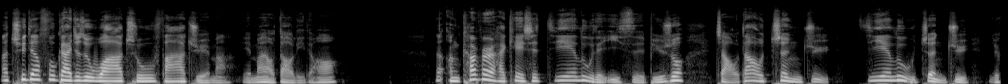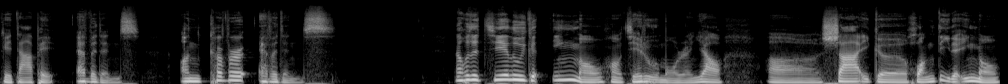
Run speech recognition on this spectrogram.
那去掉覆盖就是挖出、发掘嘛，也蛮有道理的哈、那 uncover 还可以是揭露的意思，比如说找到证据、揭露证据，你就可以搭配 evidence，uncover evidence。那或者揭露一个阴谋，哈，揭露某人要啊、呃、杀一个皇帝的阴谋，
